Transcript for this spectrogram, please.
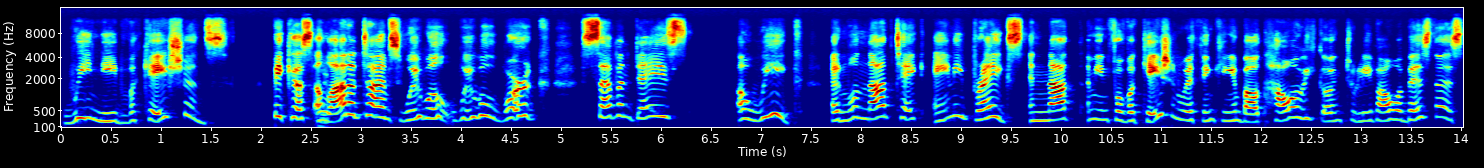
we need vacations because a yeah. lot of times we will we will work 7 days a week and will not take any breaks and not i mean for vacation we're thinking about how are we going to leave our business.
